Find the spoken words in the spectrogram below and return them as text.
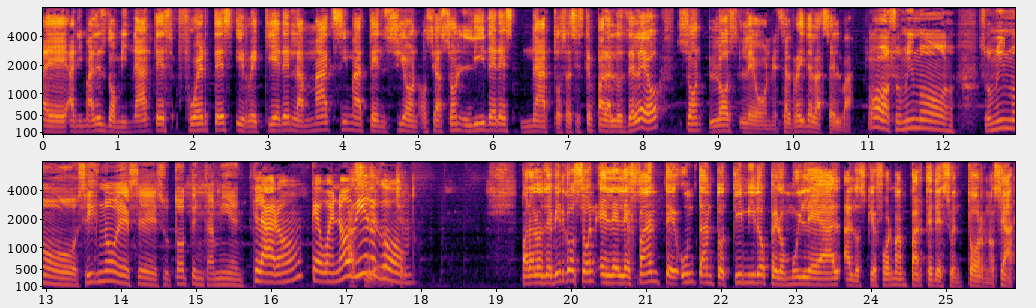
eh, animales dominantes, fuertes y requieren la máxima atención. O sea, son líderes natos. Así es que para los de Leo son los leones, el rey de la selva. Oh, su mismo, su mismo signo es eh, su tótem también. Claro, qué bueno, Así Virgo. Para los de Virgo son el elefante, un tanto tímido pero muy leal a los que forman parte de su entorno. O sea,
